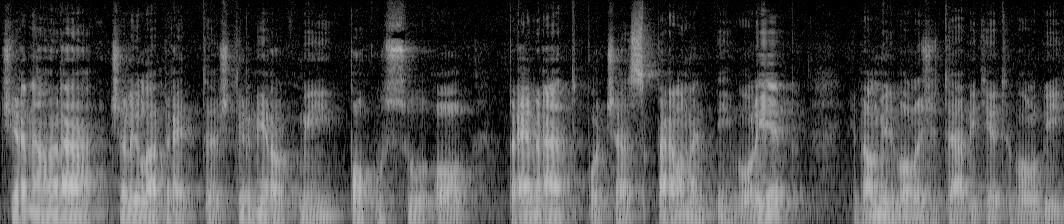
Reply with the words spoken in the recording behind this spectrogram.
Čierna hora čelila pred 4 rokmi pokusu o prevrat počas parlamentných volieb. Je veľmi dôležité, aby tieto voľby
